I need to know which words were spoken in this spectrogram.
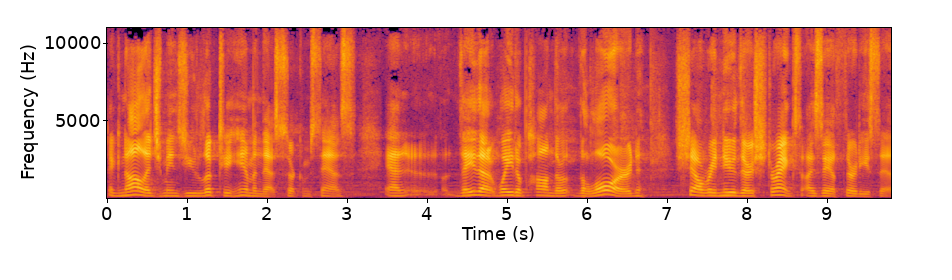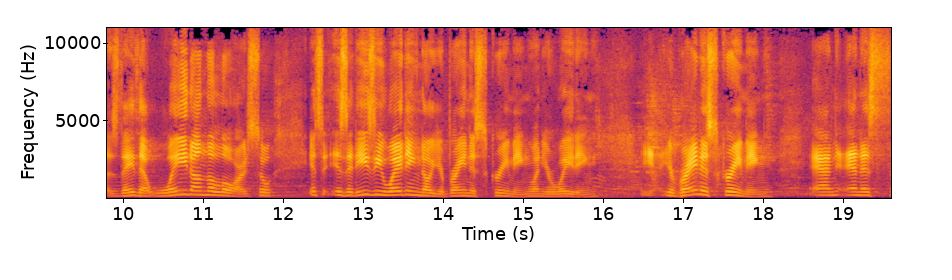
Acknowledge means you look to Him in that circumstance and they that wait upon the, the Lord shall renew their strength, Isaiah 30 says. They that wait on the Lord. So it's, is it easy waiting? No, your brain is screaming when you're waiting. Your brain is screaming and, and is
